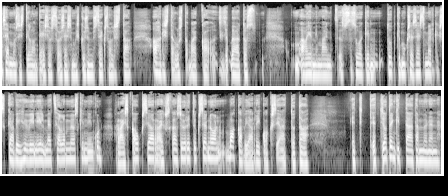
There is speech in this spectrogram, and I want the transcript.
semmoisissa tilanteissa, jos olisi esimerkiksi kysymys seksuaalista ahdistelusta, vaikka tuossa aiemmin mainitussa suokin tutkimuksessa esimerkiksi kävi hyvin ilmi, että siellä on myöskin niin kuin raiskauksia, raiskausyrityksiä, ne on vakavia rikoksia. Että tota, et, et jotenkin tämä tämmöinen,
